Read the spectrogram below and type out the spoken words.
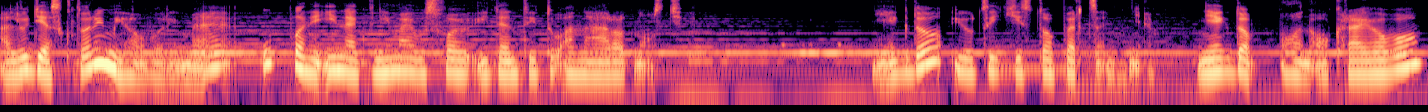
a ľudia, s ktorými hovoríme, úplne inak vnímajú svoju identitu a národnosť. Niekto ju cíti 100%, niekto len okrajovo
